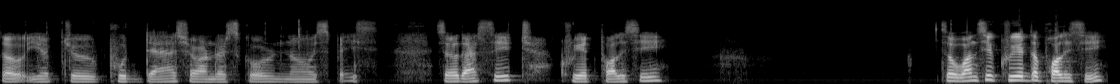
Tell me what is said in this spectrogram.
So you have to put dash or underscore, no space. So that's it. Create policy. So once you create the policy,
